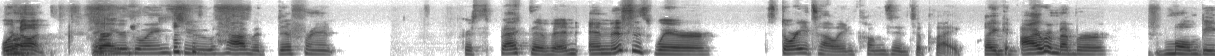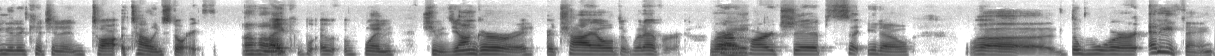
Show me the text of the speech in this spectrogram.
or Right. none and Right. you're going to have a different perspective and and this is where storytelling comes into play like Mhm. i remember mom being in the kitchen and ta- telling stories uh-huh. like w- when she was younger or a, a child or whatever her right hardships, you know, uh, the war, anything,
